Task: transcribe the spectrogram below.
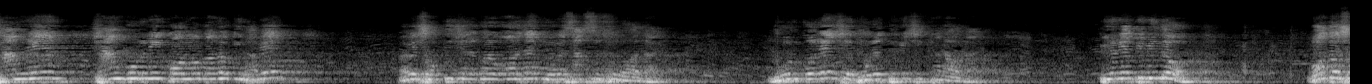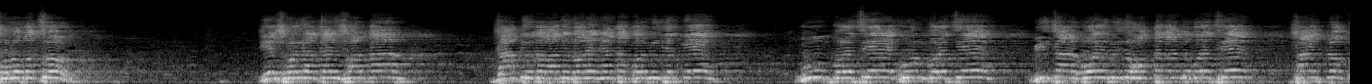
সামনে সাংগঠনিক কর্মকাণ্ড কীভাবে ভাবে শক্তিশালী করে করা যায়, কীভাবে সাকসেসফুল হওয়া যায়। ভুল করে সে ভুলের থেকে শিক্ষা নেওয়া যায়। প্রিয় নেতৃবৃন্দ, গত ষোলো বছর যে স্বৈরাচারী সরকার জাতীয়তাবাদী দলের নেতা কর্মীদেরকে গুম করেছে, খুন করেছে, বিচার বহির্ভূত হত্যাকাণ্ড করেছে ষাট লক্ষ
